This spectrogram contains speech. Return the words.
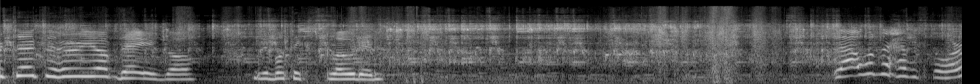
Protect it, hurry up. There you go. They both exploded. That was a heavy storm.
